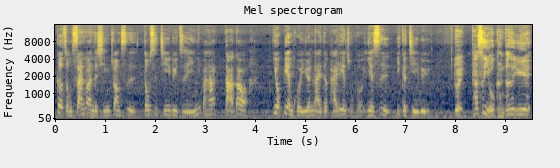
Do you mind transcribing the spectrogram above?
各种散乱的形状是都是几率之一，你把它打到。又变回原来的排列组合，也是一个几率。对，它是有可能，但是因为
